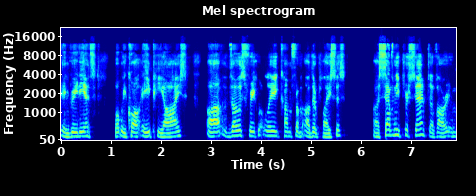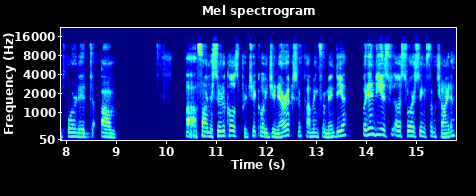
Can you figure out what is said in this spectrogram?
ingredients, what we call APIs. Uh, those frequently come from other places. 70% of our imported um, uh, pharmaceuticals, particularly generics, are coming from India, but India is uh, sourcing from China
